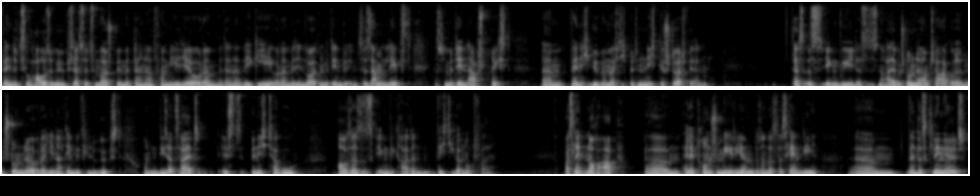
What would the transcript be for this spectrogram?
wenn du zu Hause übst, dass du zum Beispiel mit deiner Familie oder mit deiner WG oder mit den Leuten, mit denen du eben zusammenlebst, dass du mit denen absprichst, ähm, wenn ich übe, möchte ich bitte nicht gestört werden das ist irgendwie, das ist eine halbe Stunde am Tag oder eine Stunde oder je nachdem, wie viel du übst. Und in dieser Zeit ist, bin ich tabu. Außer es ist irgendwie gerade ein wichtiger Notfall. Was lenkt noch ab? Ähm, elektronische Medien, besonders das Handy. Ähm, wenn das klingelt,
